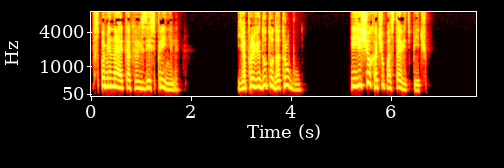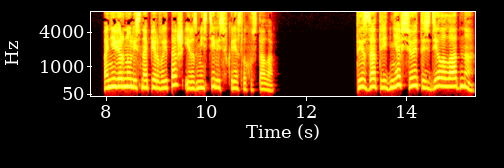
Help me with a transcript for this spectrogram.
вспоминая, как их здесь приняли. «Я проведу туда трубу. И еще хочу поставить печь». Они вернулись на первый этаж и разместились в креслах у стола. «Ты за три дня все это сделала одна»,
